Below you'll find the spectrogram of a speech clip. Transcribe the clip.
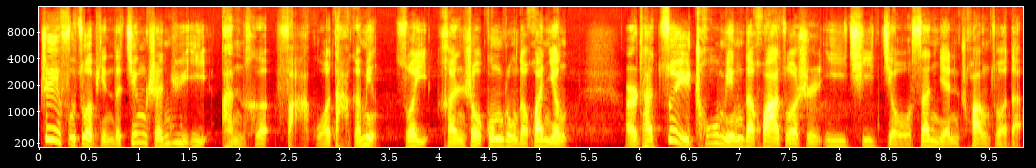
这幅作品的精神寓意暗合法国大革命，所以很受公众的欢迎。而他最出名的画作是一七九三年创作的《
